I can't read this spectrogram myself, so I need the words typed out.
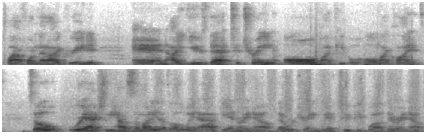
platform that I created, and I use that to train all my people, all my clients. So we actually have somebody that's all the way in Afghan right now that we're training. We have two people out there right now.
